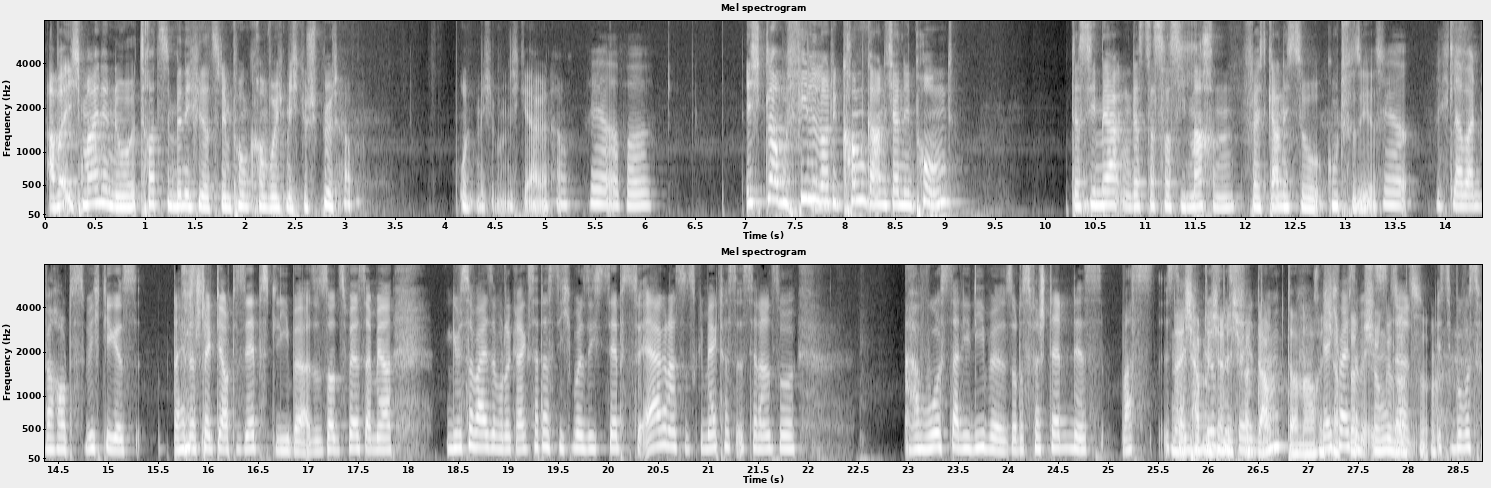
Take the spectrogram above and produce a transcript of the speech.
Aber ich meine nur, trotzdem bin ich wieder zu dem Punkt gekommen, wo ich mich gespürt habe. Und mich über mich geärgert habe. Ja, aber Ich glaube, viele Leute kommen gar nicht an den Punkt, dass sie merken, dass das, was sie machen, vielleicht gar nicht so gut für sie ist. ja, ich glaube einfach auch das Wichtige ist, dahinter du- steckt ja auch die Selbstliebe. Also sonst wäre es einem ja in gewisser Weise, wo du gerade gesagt hast, dich über sich selbst zu ärgern, als du es gemerkt hast, ist ja dann so, ah, wo ist da die Liebe? So das Verständnis, was ist Na, dein ich habe mich ja nicht dahinter? verdammt danach. Ja, ich ich habe weiß, dann schon ist, gesagt, da, so, ist dir bewusst,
